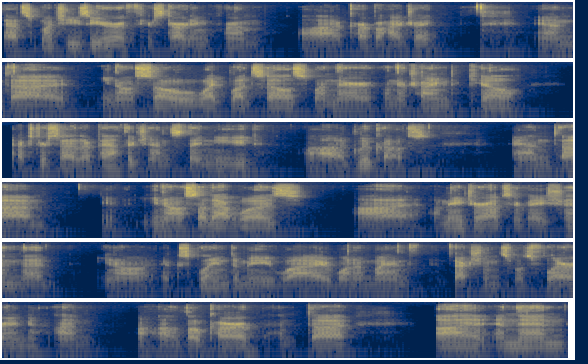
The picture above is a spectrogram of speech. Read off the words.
that's much easier if you're starting from uh, carbohydrate. And uh, you know, so white blood cells when they're when they're trying to kill extracellular pathogens, they need uh, glucose. And, um, you know, so that was uh, a major observation that, you know, explained to me why one of my infections was flaring on uh, low carb. And, uh, and then,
